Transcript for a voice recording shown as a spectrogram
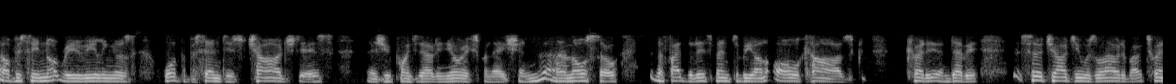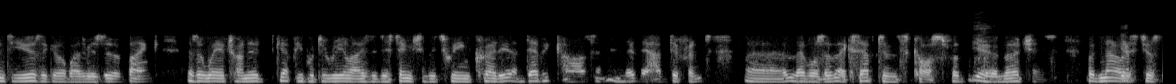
obviously not revealing us what the percentage charged is, as you pointed out in your explanation, and also the fact that it's meant to be on all cards, credit and debit. Surcharging was allowed about 20 years ago by the Reserve Bank as a way of trying to get people to realize the distinction between credit and debit cards and, that they have different uh, levels of acceptance costs for, yeah. for the merchants. But now yep. it's just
